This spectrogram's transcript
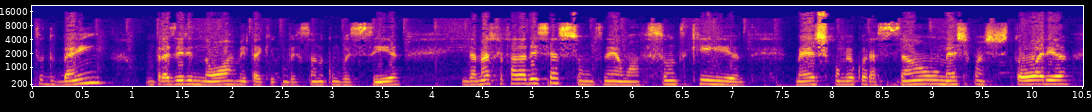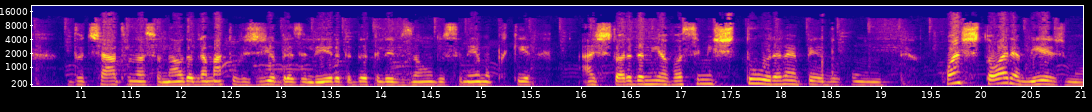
Tudo bem? Um prazer enorme estar aqui conversando com você. Ainda mais para falar desse assunto, né? Um assunto que mexe com o meu coração, mexe com a história do Teatro Nacional, da dramaturgia brasileira, da, da televisão, do cinema, porque a história da minha avó se mistura, né, Pedro, com, com a história mesmo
